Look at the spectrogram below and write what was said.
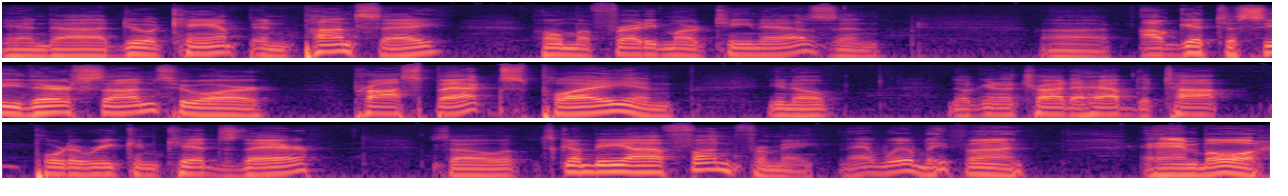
and uh, do a camp in Ponce, home of Freddie Martinez, and uh, I'll get to see their sons who are prospects play, and you know they're going to try to have the top Puerto Rican kids there. So it's going to be uh, fun for me. That will be fun. And boy,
